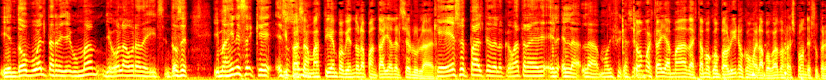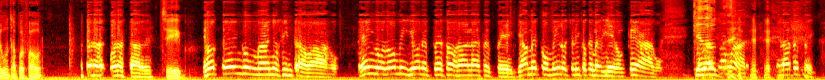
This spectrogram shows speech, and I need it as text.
y en dos vueltas Reyes Guzmán llegó la hora de irse. Entonces, imagínese que eso y pasan más tiempo viendo la pantalla del celular. Que eso es parte de lo que va a traer la, modificación. ¿Cómo está llamada? Estamos con Paulino, como el abogado responde su pregunta, por favor. Buenas, tardes. Sí. Yo tengo un año sin trabajo. Tengo dos millones de pesos ahorrados en la AFP. Ya me comí los chelitos que me dieron. ¿Qué hago? ¿Qué da... en la AFP?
